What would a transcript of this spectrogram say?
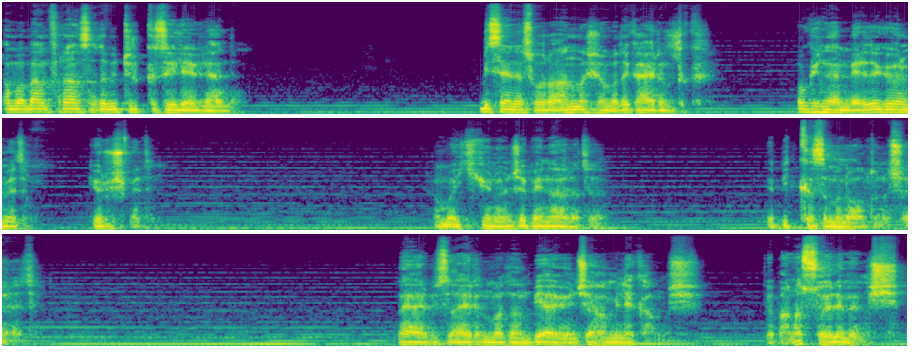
Ama ben Fransa'da bir Türk kızıyla evlendim. Bir sene sonra anlaşamadık ayrıldık. O günden beri de görmedim. Görüşmedim. Ama iki gün önce beni aradı. Ve bir kızımın olduğunu söyledi. Meğer biz ayrılmadan bir ay önce hamile kalmış. Ve bana söylememiş.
